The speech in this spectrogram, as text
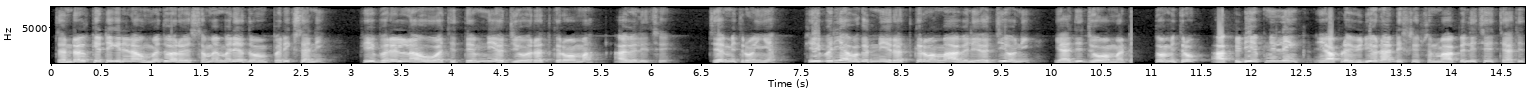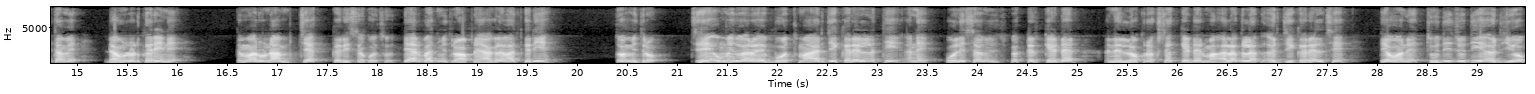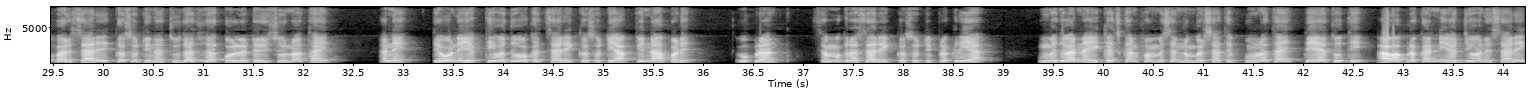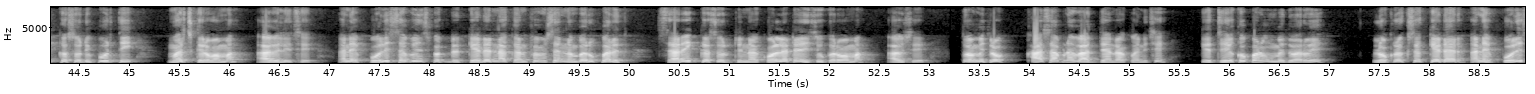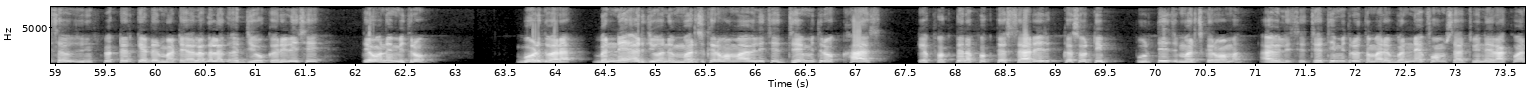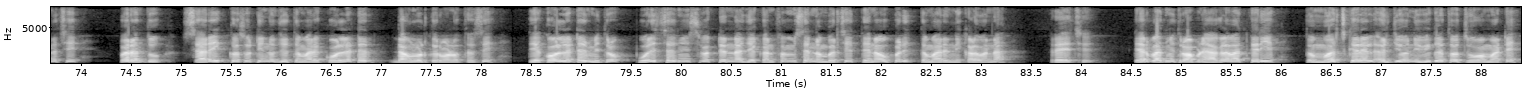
જનરલ કેટેગરીના ઉમેદવારોએ સમય મર્યાદામાં પરીક્ષાની ફી ભરેલ ન હોવાથી તેમની અરજીઓ રદ કરવામાં આવેલી છે. જે મિત્રો અહીંયા ફી ભર્યા વગરની રદ કરવામાં આવેલી અરજીઓની યાદી જોવા માટે. તો મિત્રો, આ પીડીએફની લિંક એ આપણે વિડીયોના ડિસ્ક્રિપ્શનમાં આપેલી છે, જ્યાંથી તમે ડાઉનલોડ કરીને તમારું નામ ચેક કરી શકો છો. ત્યારબાદ મિત્રો, આપણે આગળ વાત કરીએ. તો મિત્રો, જે ઉમેદવારોએ બોથમાં અરજી કરેલ નથી અને પોલીસ સબ ઇન્સ્પેક્ટર કેડર અને લોકરક્ષક કેડરમાં અલગ અલગ અરજી કરેલ છે, તેઓને જુદી જુદી અરજીઓ પર શારીરિક કસોટીના જુદા જુદા કોલ લેટર ઇસ્યુ ન થાય અને તેઓને એકથી વધુ વખત શારીરિક કસોટી આપવી ના પડે. ઉપરાંત સમગ્ર શારીરિક કસોટી પ્રક્રિયા ઉમેદવારના એક જ કન્ફર્મેશન નંબર સાથે પૂર્ણ થાય તે હેતુથી આવા પ્રકારની અરજીઓ અને શારીરિક કસોટી પૂરતી મર્જ કરવામાં આવેલી છે. અને પોલીસ સબ ઇન્સ્પેક્ટર કેડરના કન્ફર્મેશન નંબર ઉપર જ શારીરિક કસોટીના કોલ લેટર ઇસ્યુ કરવામાં આવશે. તો મિત્રો, ખાસ આપણે વાત ધ્યાન રાખવાની છે કે જે કોઈ પણ ઉમેદવારોએ લોકરક્ષક કેડર અને પોલીસ સબ ઇન્સ્પેક્ટર કેડર માટે અલગ અલગ અરજીઓ કરેલી છે. તેઓને મિત્રો બોર્ડ દ્વારા બંને અરજીઓને મર્જ કરવામાં આવેલી છે. જે મિત્રો ખાસ કે ફક્ત ને ફક્ત શારીરિક કસોટી પૂરતી જ મર્જ કરવામાં આવેલી છે. જેથી મિત્રો તમારે બંને ફોર્મ સાચવીને રાખવાના છે. પરંતુ શારીરિક કસોટીનો જે તમારે કોલ લેટર ડાઉનલોડ કરવાનો થશે, તે કોલ લેટર મિત્રો પોલીસ સબ ઇન્સ્પેક્ટરના જે કન્ફર્મેશન નંબર છે, તેના ઉપર જ તમારે નીકાળવાના રહે છે. ત્યારબાદ મિત્રો આપણે આગળ વાત કરીએ, તો મર્જ કરેલ અરજીઓની વિગતો જોવા માટે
